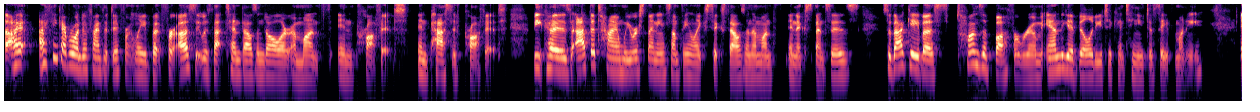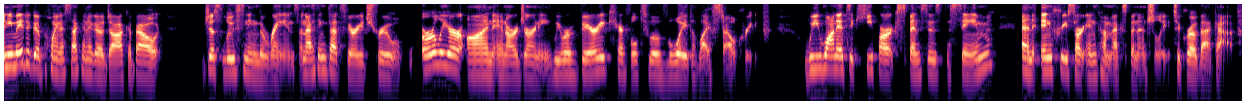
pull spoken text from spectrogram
I, I think everyone defines it differently, but for us, it was that $10,000 a month in profit, in passive profit, because at the time we were spending something like 6,000 a month in expenses. So that gave us tons of buffer room and the ability to continue to save money. And you made a good point a second ago, Doc, about just loosening the reins. And I think that's very true. Earlier on in our journey, we were very careful to avoid lifestyle creep. We wanted to keep our expenses the same and increase our income exponentially to grow that gap.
